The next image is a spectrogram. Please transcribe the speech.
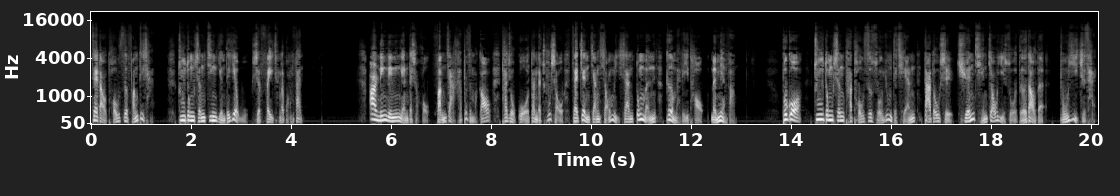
再到投资房地产，朱东升经营的业务是非常的广泛。二零零零年的时候，房价还不怎么高，他就果断的出手，在镇江小米山东门各买了一套门面房。不过，朱东升他投资所用的钱，大都是权钱交易所得到的不义之财。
